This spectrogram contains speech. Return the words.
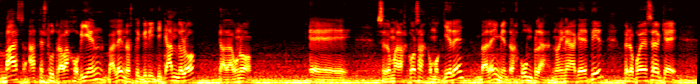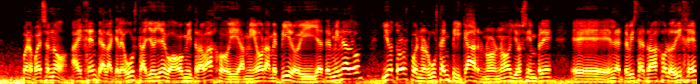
vas, haces tu trabajo bien, ¿vale? No estoy criticándolo, cada uno se toma las cosas como quiere, ¿vale? Y mientras cumpla no hay nada que decir, pero puede ser que bueno, pues eso no. Hay gente a la que le gusta, yo llego, hago mi trabajo y a mi hora me piro y ya he terminado. Y otros, pues nos gusta implicarnos, ¿no? Yo siempre, eh, en la entrevista de trabajo lo dije,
